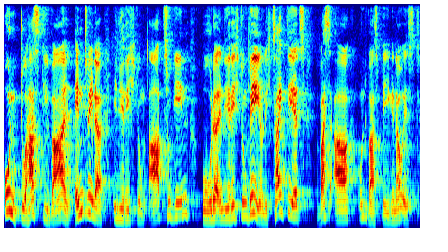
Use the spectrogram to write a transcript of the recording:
Und du hast die Wahl, entweder in die Richtung A zu gehen oder in die Richtung B. Und ich zeige dir jetzt, was A und was B genau ist.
